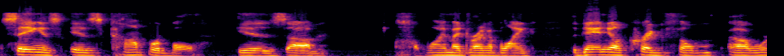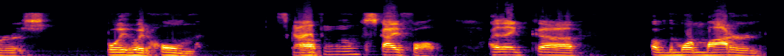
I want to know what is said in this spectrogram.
saying is is comparable is um, why am I drawing a blank? The Daniel Craig film uh, was Boyhood Home. Skyfall. Uh, Skyfall. I think uh, of the more modern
